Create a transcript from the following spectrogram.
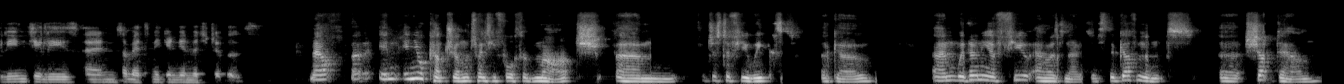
green chilies, and some ethnic Indian vegetables. Now, in in your country on the twenty fourth of March, um, just a few weeks ago, and with only a few hours' notice, the government uh, shut down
